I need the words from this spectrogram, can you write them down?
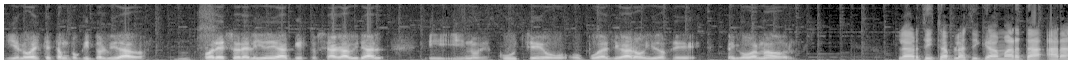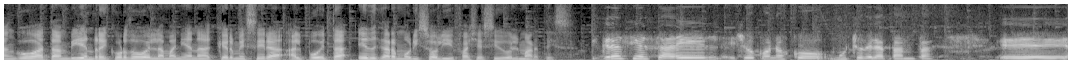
y el oeste está un poquito olvidado. Mm. Por eso era la idea que esto se haga viral y, nos escuche o, pueda llegar a oídos de, del gobernador. La artista plástica Marta Arangoa también recordó en la mañana kermesera al poeta Edgar Morisoli, fallecido el martes. Gracias a él yo conozco mucho de La Pampa. Eh,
